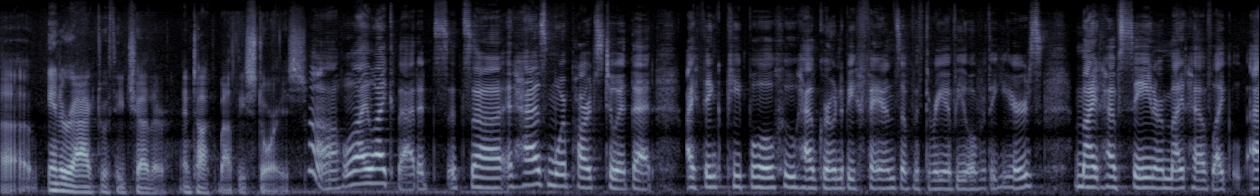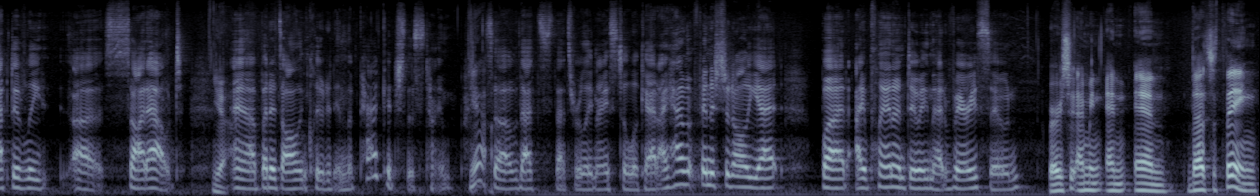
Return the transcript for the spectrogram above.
uh, interact with each other and talk about these stories. Oh, well, I like that. It's it's uh, it has more parts to it that I think people who have grown to be fans of the three of you over the years might have seen or might have like actively uh, sought out. Yeah. Uh, but it's all included in the package this time. Yeah. So that's that's really nice to look at. I haven't finished it all yet, but I plan on doing that very soon. Very soon. I mean, and and that's the thing.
